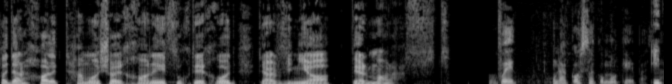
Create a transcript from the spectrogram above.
و در حال تماشای خانه سوخته خود در وینیا درمار است. It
